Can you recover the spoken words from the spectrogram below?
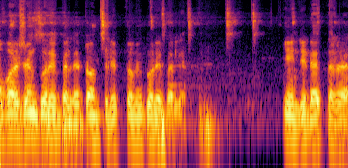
অপারেশন করে ফেলে টনসিলেক্টমি করে ফেলে এনটি ডাক্তাররা।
